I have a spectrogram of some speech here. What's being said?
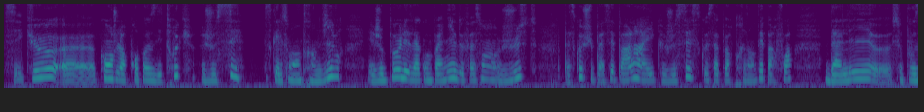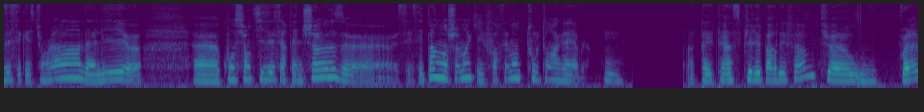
c'est que euh, quand je leur propose des trucs, je sais ce qu'elles sont en train de vivre et je peux les accompagner de façon juste parce que je suis passée par là et que je sais ce que ça peut représenter parfois d'aller euh, se poser ces questions-là, d'aller euh, conscientiser certaines choses. C'est pas un chemin qui est forcément tout le temps agréable. Hmm. Tu as été inspirée par des femmes? Tu as, voilà,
